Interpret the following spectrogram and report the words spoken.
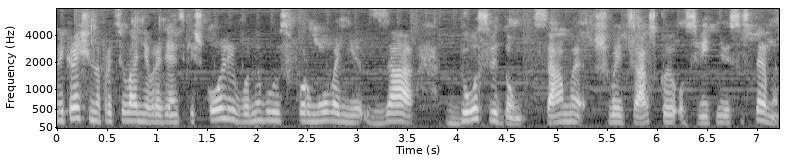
Найкращі напрацювання в радянській школі вони були сформовані за досвідом саме швейцарської освітньої системи,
